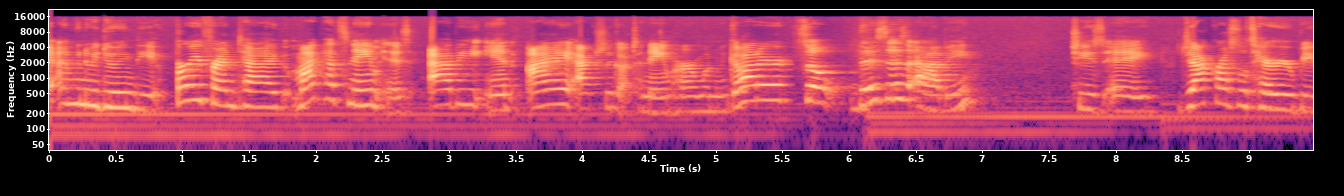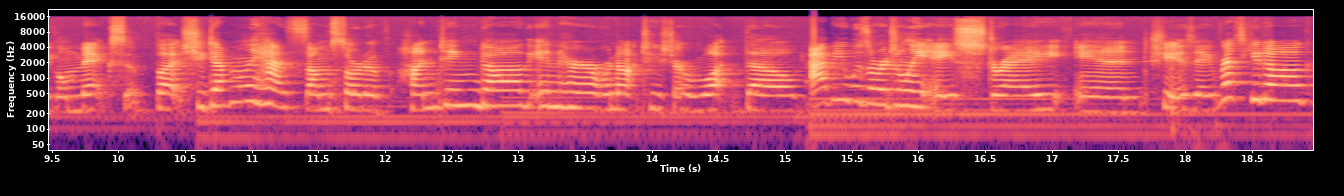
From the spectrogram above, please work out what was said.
I'm going to be doing the furry friend tag. My pet's name is Abby and I actually got to name her when we got her. So this is Abby. She's a Jack Russell Terrier Beagle mix, but she definitely has some sort of hunting dog in her. We're not too sure what though. Abby was originally a stray and she is a rescue dog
